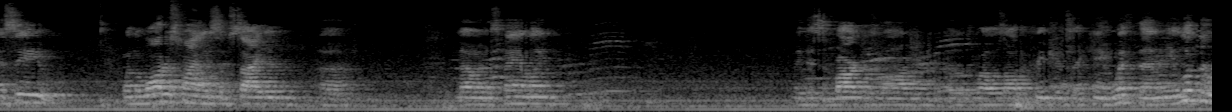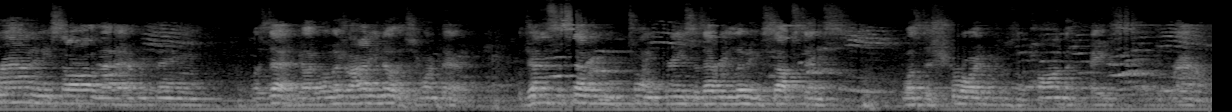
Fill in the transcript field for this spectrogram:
And see, when the waters finally subsided, uh, Noah and his family, they disembarked as long as well as all the creatures that came with them. And he looked around and he saw that everything was dead. You're like, well, Mitchell, how do you know this? You weren't there. Well, Genesis 7:23 says every living substance was destroyed which was upon the face of the ground.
